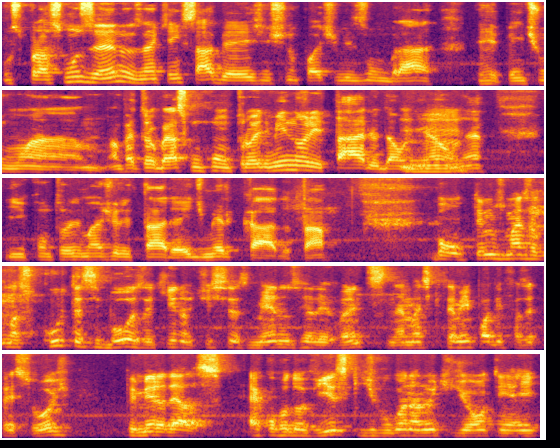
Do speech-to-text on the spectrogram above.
os próximos anos, né? Quem sabe aí a gente não pode vislumbrar, de repente, uma, uma Petrobras com controle minoritário da União, uhum. né? e controle majoritário aí de mercado, tá? Bom, temos mais algumas curtas e boas aqui, notícias menos relevantes, né, mas que também podem fazer preço hoje. A primeira delas, Eco Rodovias, que divulgou na noite de ontem aí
